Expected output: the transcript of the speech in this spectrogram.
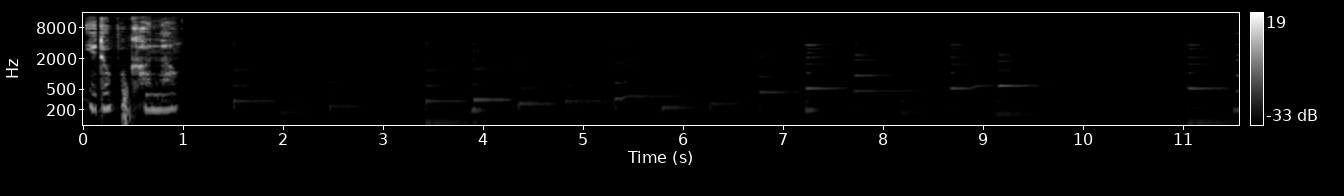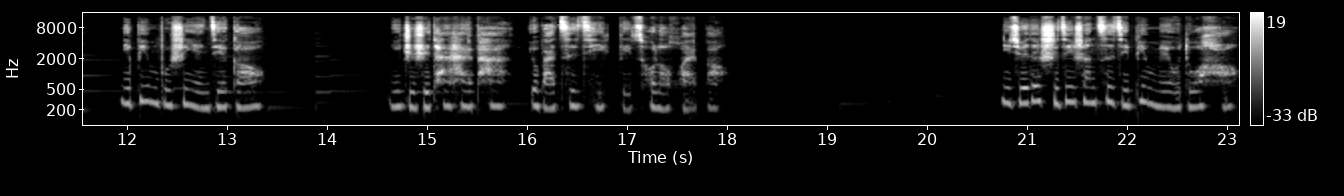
也都不可能。你并不是眼界高，你只是太害怕，又把自己给错了怀抱。你觉得实际上自己并没有多好，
